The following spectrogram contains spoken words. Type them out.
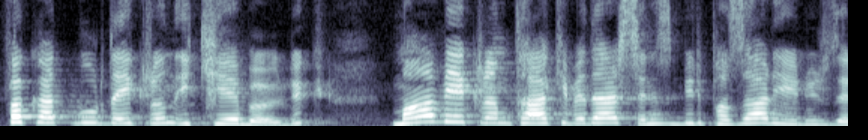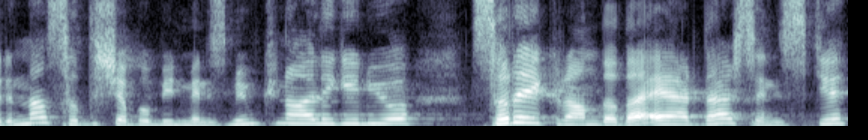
Fakat burada ekranı ikiye böldük. Mavi ekranı takip ederseniz bir pazar yeri üzerinden satış yapabilmeniz mümkün hale geliyor. Sarı ekranda da eğer derseniz ki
